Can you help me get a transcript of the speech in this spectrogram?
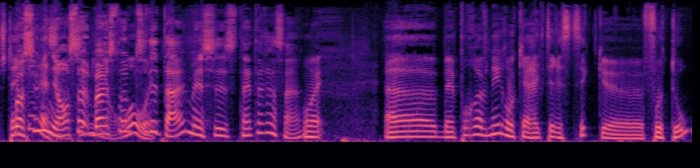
c'est Ouais, c'est mignon. C'est ben, un Ouais, petit ouais. détail, mais c'est intéressant. Ouais. Euh, ben pour revenir aux caractéristiques euh, photo,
